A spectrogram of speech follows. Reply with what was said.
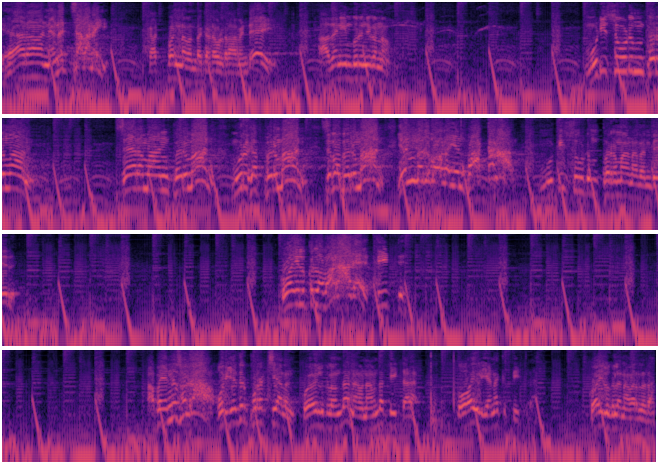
கேரா நினைச்சவனை கட் பண்ண வந்த கடவுள் ராவண்டே டேய் அதை நீ புரிஞ்சுக்கணும். முடிசூடும் பெருமான் சேரமான் பெருமான் முருக பெருமான் சிவபெருமான் என்பது போல என் பாட்டனார். முடிசூடும் பெருமான் அவன் பேரு கோயிலுக்குள்ள வராதே தீட்டு. அப்ப என்ன சொல்றா? ஒரு எதிர் புரட்சியாளன். கோயிலுக்குள்ள வந்தா நான் தான் தீட்டேன் கோயில் எனக்கு தீட்டேன் கோயிலுக்குள்ள நான் வரலடா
